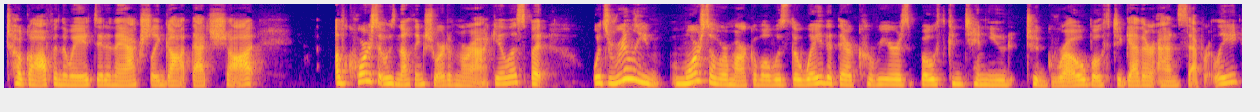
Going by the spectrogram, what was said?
took off in the way it did and they actually got that shot, of course, it was nothing short of miraculous. But what's really more so remarkable was the way that their careers both continued to grow, both together and separately.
